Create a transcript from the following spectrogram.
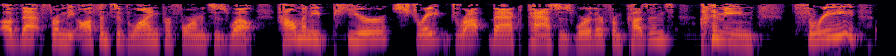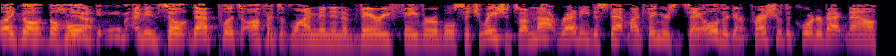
of that from the offensive line performance as well. How many pure straight drop back passes were there from Cousins? I mean, three like the the whole Yeah. game i mean so that puts offensive linemen in a very favorable situation so i'm not ready to snap my fingers and say oh they're going to pressure the quarterback now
